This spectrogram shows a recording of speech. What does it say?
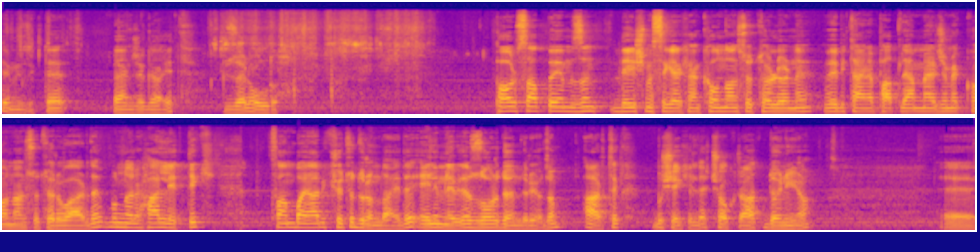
Temizlikte bence gayet güzel oldu. Power supply'ımızın değişmesi gereken kondansatörlerini ve bir tane patlayan mercimek kondansatörü vardı. Bunları hallettik. Fan bayağı bir kötü durumdaydı. Elimle bile zor döndürüyordum. Artık bu şekilde çok rahat dönüyor. Ee,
